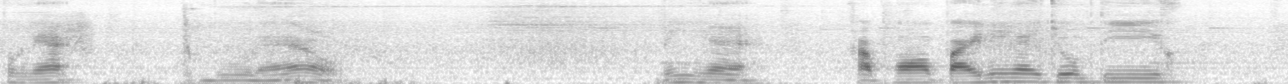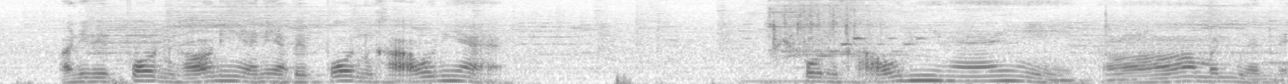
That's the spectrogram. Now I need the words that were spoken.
พวกเนี้ย ผมดูแล้ว นี่ไงขับฮอไปนี่ไงโจมตีอันนี้ไปป้นเขาเนี่ยเนี่ยไปป้นเขาเนี่ยป้นเขานี่ไงอ๋อมันเหมือนไอ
